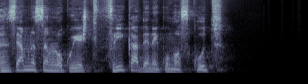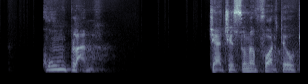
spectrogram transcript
Înseamnă să înlocuiești frica de necunoscut cu un plan. Ceea ce sună foarte ok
